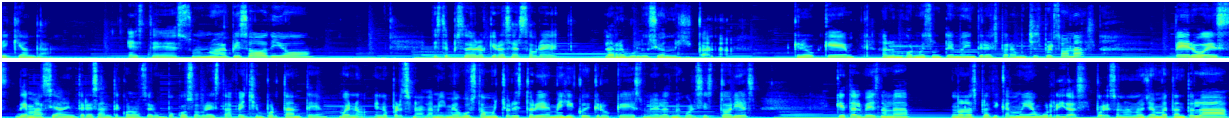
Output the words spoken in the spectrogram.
Hey, ¿qué onda? Este es un nuevo episodio. Este episodio lo quiero hacer sobre la Revolución Mexicana. Creo que a lo mejor no es un tema de interés para muchas personas, pero es demasiado interesante conocer un poco sobre esta fecha importante. Bueno, en lo personal a mí me gusta mucho la historia de México y creo que es una de las mejores historias que tal vez no, la, no las platican muy aburridas y por eso no nos llama tanto la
